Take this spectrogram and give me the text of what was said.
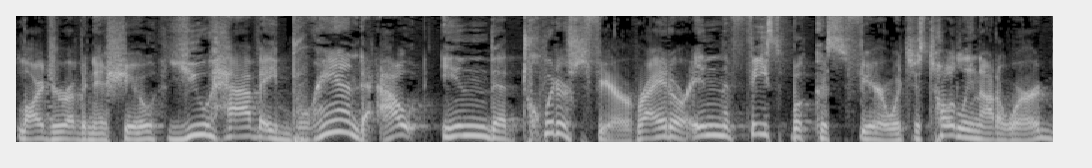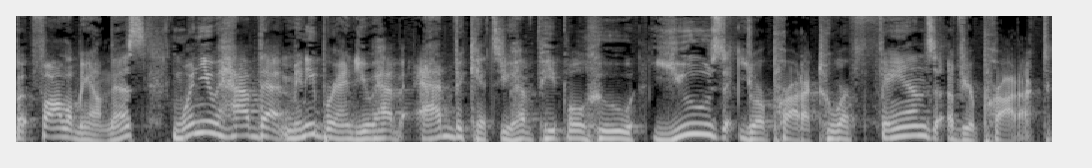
larger of an issue, you have a brand out in the Twitter sphere, right? Or in the Facebook sphere, which is totally not a word, but follow me on this. When you have that mini brand, you have advocates, you have people who use your product, who are fans of your product.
